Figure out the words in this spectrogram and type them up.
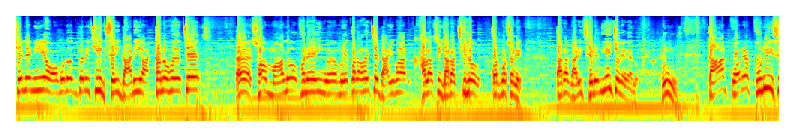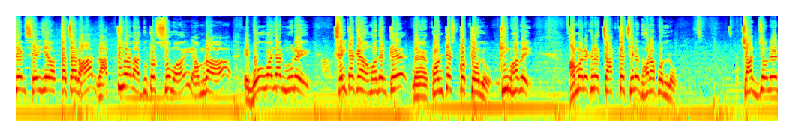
ছেলে নিয়ে অবরোধ করেছি সেই গাড়ি আটকানো হয়েছে। হ্যাঁ, সব মালও ওখানে ইয়ে করা হয়েছে ড্রাইভার খালাসি যারা ছিল কর্পোরেশনের তারা গাড়ি ছেড়ে দিয়েই চলে গেল। হুম তারপরে পুলিশের সেই যে অত্যাচার, আর রাত্রিবেলা দুটোর সময় আমরা বউবাজার মোড়ে সেইটাকে আমাদেরকে কন্টেস্ট করতে হলো। কীভাবে? আমার এখানে চারটে ছেলে ধরা পড়ল। চারজনের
